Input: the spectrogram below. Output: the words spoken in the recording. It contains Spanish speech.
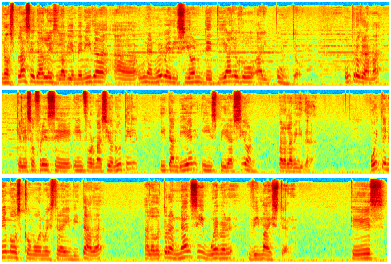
Nos place darles la bienvenida a una nueva edición de Diálogo al Punto, un programa que les ofrece información útil y también inspiración para la vida. Hoy tenemos como nuestra invitada a la doctora Nancy Weber Wimeister, que es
